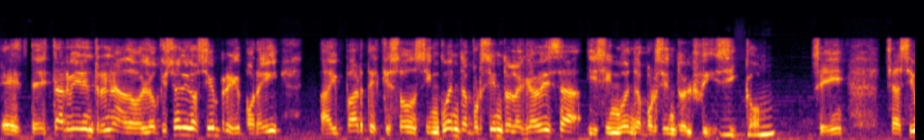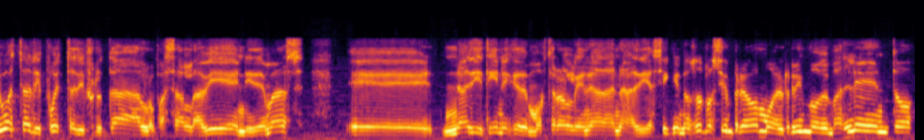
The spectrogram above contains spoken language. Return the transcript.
este, estar bien entrenado. Lo que yo digo siempre es que por ahí hay partes que son 50% la cabeza y 50% el físico. ¿Sí? O sea, si vos estás dispuesta a disfrutarlo, pasarla bien y demás, eh, nadie tiene que demostrarle nada a nadie. Así que nosotros siempre vamos al ritmo de más lento,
